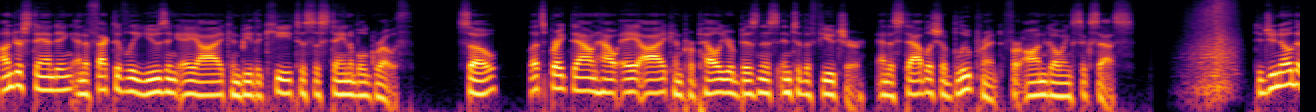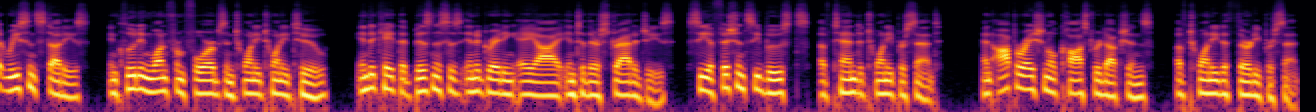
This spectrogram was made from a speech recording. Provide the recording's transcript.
understanding and effectively using AI can be the key to sustainable growth. So, let's break down how AI can propel your business into the future and establish a blueprint for ongoing success. Did you know that recent studies, including one from Forbes in 2022, indicate that businesses integrating AI into their strategies see efficiency boosts of 10 to 20% and operational cost reductions of 20 to 30%.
